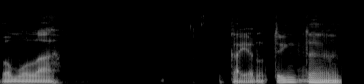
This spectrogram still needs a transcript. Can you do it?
Vamos lá. Caiano 30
